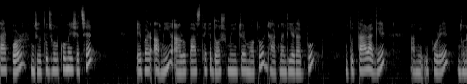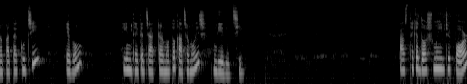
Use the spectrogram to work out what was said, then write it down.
তারপর যেহেতু ঝোল কমে এসেছে, এবার আমি আরও পাঁচ থেকে দশ মিনিটের মতো ঢাকনা দিয়ে রাখব। কিন্তু তার আগে আমি উপরে ধনেপাতা কুচি এবং তিন থেকে চারটার মতো কাঁচামরিচ দিয়ে দিচ্ছি। পাঁচ থেকে দশ মিনিট পর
